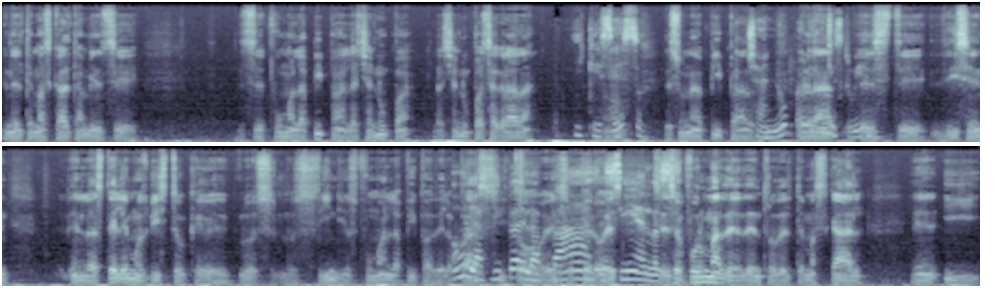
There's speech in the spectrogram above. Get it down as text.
en el Temazcal también se, se fuma la pipa, la chanupa, la chanupa sagrada. ¿Y qué es eso? Es una pipa, chanupa, ¿verdad? Este, dicen, en las tele hemos visto que los, los indios fuman la pipa de la oh, paz y todo eso, pero es, se, se, forma de, dentro del Temazcal eh, y,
